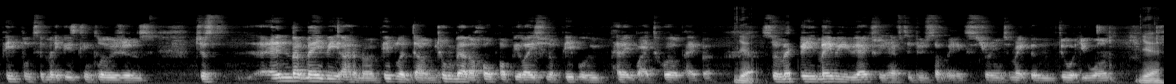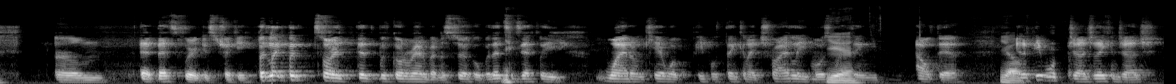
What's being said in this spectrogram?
people to make these conclusions. Just and but maybe I don't know. People are dumb. talking about a whole population of people who panic buy toilet paper. Yeah. So maybe maybe you actually have to do something extreme to make them do what you want. Yeah. Um, that, that's where it gets tricky. But like, but sorry, that we've gone around about in a circle. But that's exactly why I don't care what people think, and I try to leave most Yeah. of the things out there. Yeah. And if people judge, they can judge.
